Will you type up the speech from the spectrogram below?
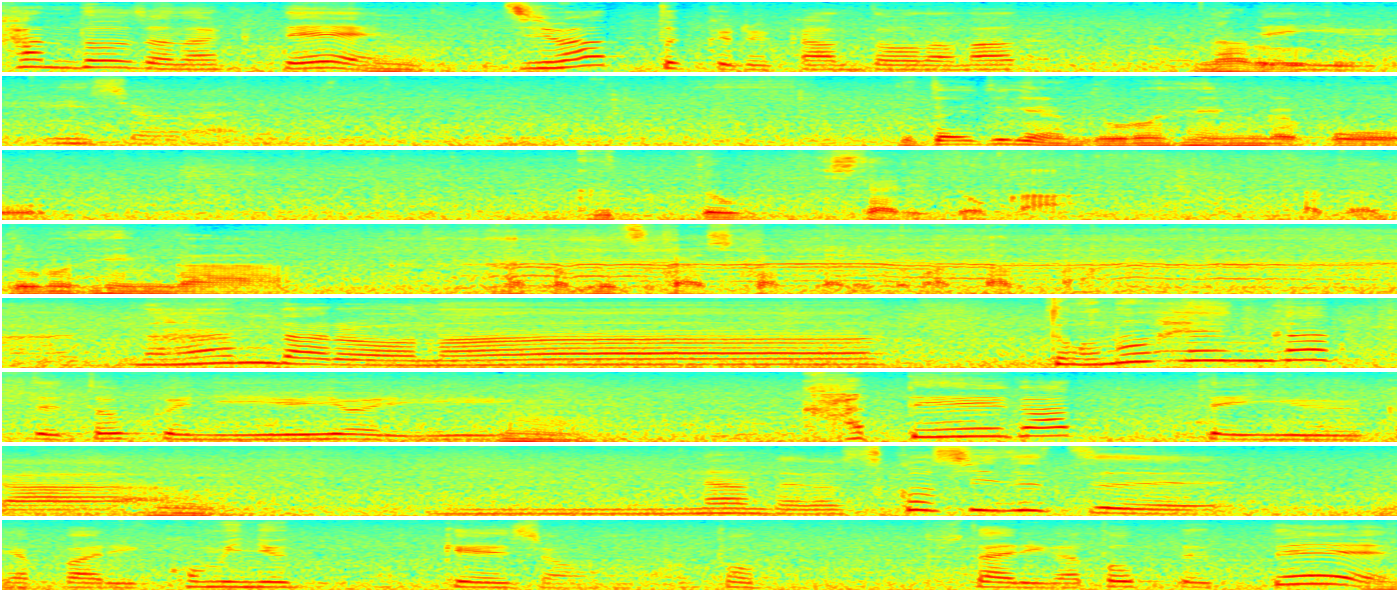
感動じゃなくて、うじわっとくる感動だなっていう印象がありま具体的にはどの辺がこうグッときたりとかあとはどの辺がなんか難しかったりとかってあっあーなんだろうな。どの辺がって特に言うより、たうん。家庭がっていうか、うーんなんだろう。少しずつやっぱりコミュニケーションをと2人が取ってって、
